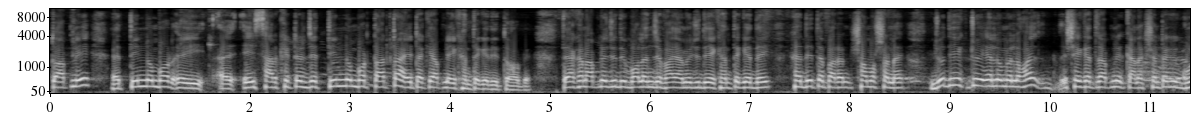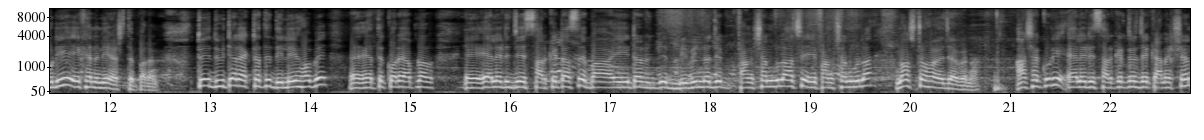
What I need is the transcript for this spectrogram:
তো আপনি তিন নম্বর এই এই সার্কিটের যে তিন নম্বর তারটা, এটাকে আপনি এখান থেকে দিতে হবে। তো এখন আপনি যদি বলেন যে, ভাই, আমি যদি এখান থেকে দেই হ্যাঁ দিতে পারেন, সমস্যা নাই। যদি একটু এলোমেলো হয়, সেক্ষেত্রে আপনি কানেকশনটাকে ঘুরিয়ে এখানে নিয়ে আসতে পারেন। তো এই দুইটার একটাতে দিলেই হবে। এতে করে আপনার এলইডি যে সার্কিট আছে বা এইটার যে বিভিন্ন যে ফাংশনগুলো আছে, এই ফাংশনগুলো নষ্ট হয়ে যাবে না। আশা করি এলইডি সার্কিটের যে কানেকশন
